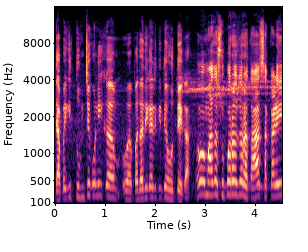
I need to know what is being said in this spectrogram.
त्यापैकी तुमचे कोणी क- पदाधिकारी तिथे होते का? हो माझा सुपरवायझर होता. आज सकाळी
